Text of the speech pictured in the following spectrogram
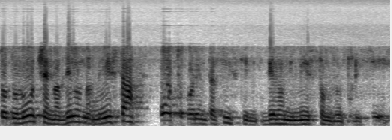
so določena delovna mesta pod orientacijskim delovnim mestom v policiji.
